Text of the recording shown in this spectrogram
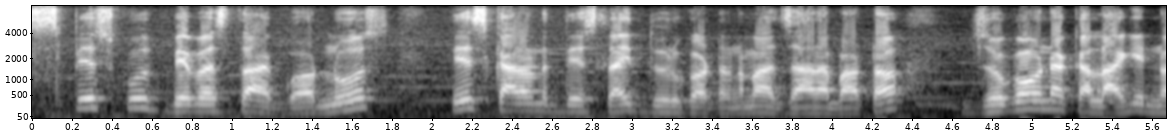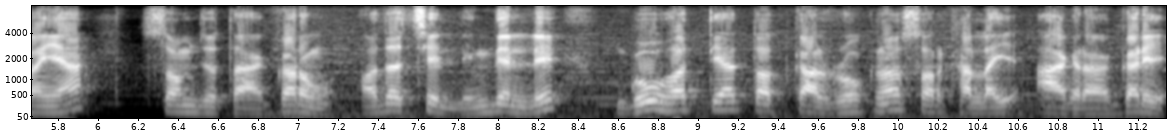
स्पेसको व्यवस्था गर्नुहोस्। त्यसकारण देशलाई दुर्घटनामा जानबाट जोगाउनका लागि नयाँ सम्झौता गरौँ। अध्यक्ष लिङ्गदेनले गौ हत्या तत्काल रोक्न सरकारलाई आग्रह गरे।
